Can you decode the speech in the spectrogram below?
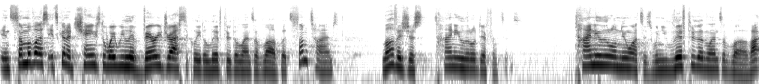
In some of us, it's going to change the way we live very drastically to live through the lens of love. But sometimes, love is just tiny little differences, tiny little nuances when you live through the lens of love. I,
